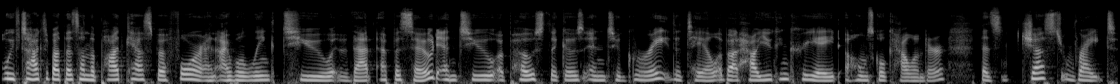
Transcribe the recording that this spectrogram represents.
We've talked about this on the podcast before, and I will link to that episode and to a post that goes into great detail about how you can create a homeschool calendar that's just right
